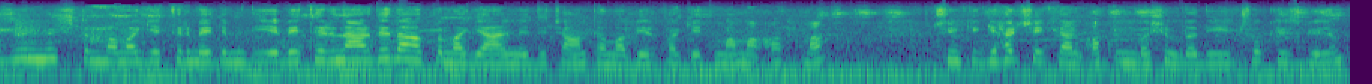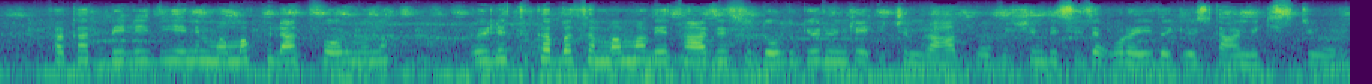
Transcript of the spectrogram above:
Üzülmüştüm mama getirmedim diye. Veterinerde de aklıma gelmedi çantama bir paket mama atmak. Çünkü gerçekten aklım başımda değil. Çok üzgünüm. Fakat belediyenin mama platformunu öyle tıka basa mama ve taze su dolu görünce içim rahatladı. Şimdi size orayı da göstermek istiyorum.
